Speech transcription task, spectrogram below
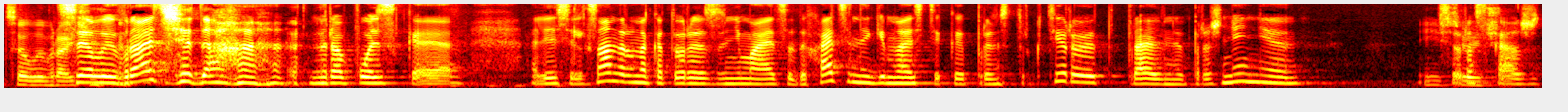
Целый врач. Целый врач, да, Миропольская. Олеся Александровна, которая занимается дыхательной гимнастикой, проинструктирует правильные упражнения, и все, все расскажет.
